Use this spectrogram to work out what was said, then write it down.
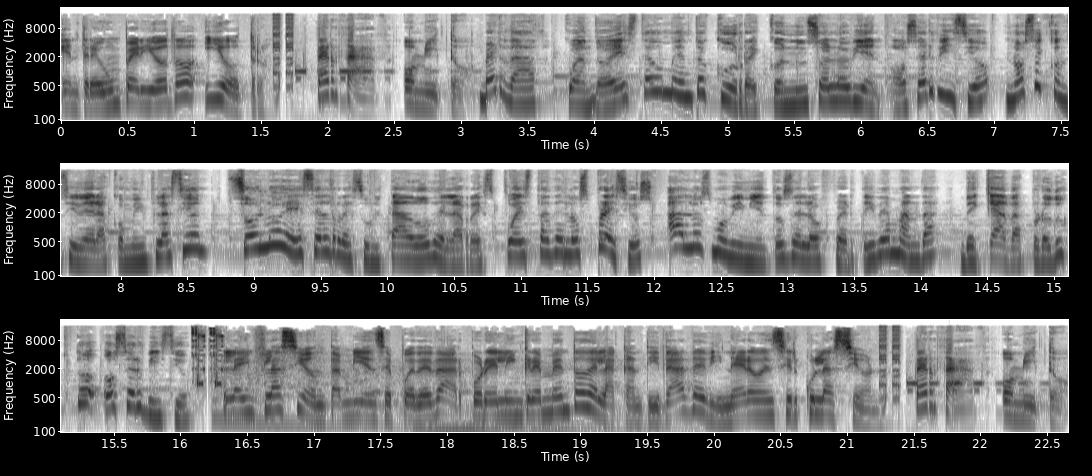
entre un periodo y otro. ¿Verdad o mito? Verdad, cuando este aumento ocurre con un solo bien o servicio, no se considera como inflación, solo es el resultado de la respuesta de los precios a los movimientos de la oferta y demanda de cada producto o servicio. La inflación también se puede dar por el incremento de la cantidad de dinero en circulación. ¿Verdad o mito?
